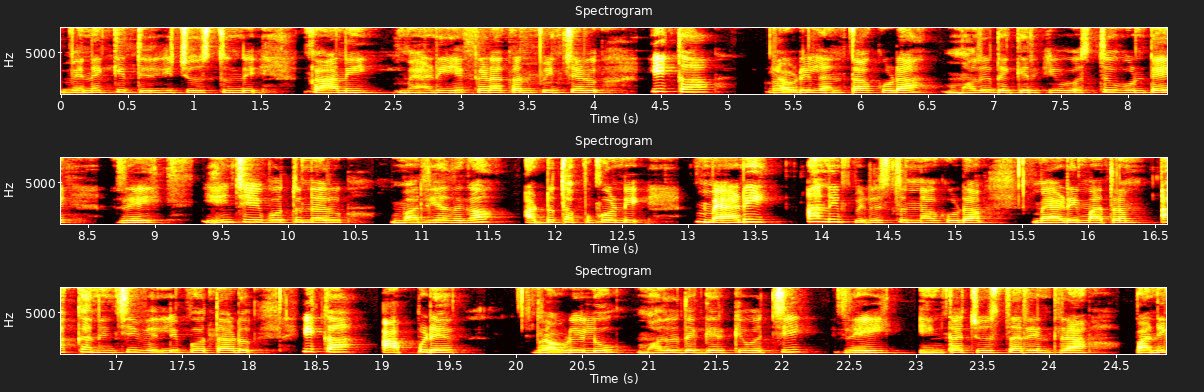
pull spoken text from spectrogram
వెనక్కి తిరిగి చూస్తుంది. కానీ మ్యాడీ ఎక్కడా కనిపించాడు. ఇక రౌడీలంతా కూడా మధు దగ్గరికి వస్తూ ఉంటే రే ఏం చేయబోతున్నారు? మర్యాదగా అడ్డు తప్పుకోండి. మ్యాడీ అని పిలుస్తున్నా కూడా మ్యాడీ మాత్రం అక్కడి నుంచి వెళ్ళిపోతాడు. ఇక అప్పుడే రౌడీలు మధు దగ్గరికి వచ్చి రేయ్ ఇంకా చూస్తారేంట్రా? పని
